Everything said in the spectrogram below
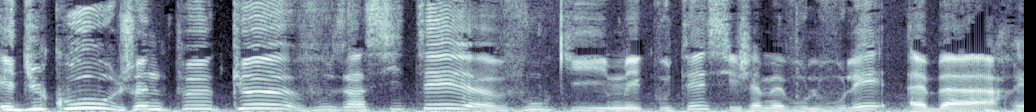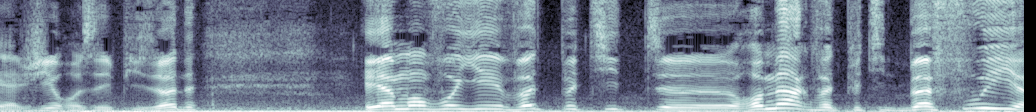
Et du coup, je ne peux que vous inciter, vous qui m'écoutez, si jamais vous le voulez, eh ben, à réagir aux épisodes et à m'envoyer votre petite euh, remarque, votre petite bafouille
